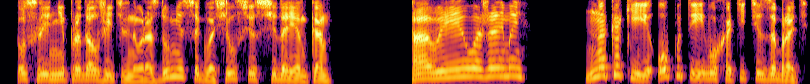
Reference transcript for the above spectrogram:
— после непродолжительного раздумья согласился Сидоренко. «А вы, уважаемый, на какие опыты его хотите забрать?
